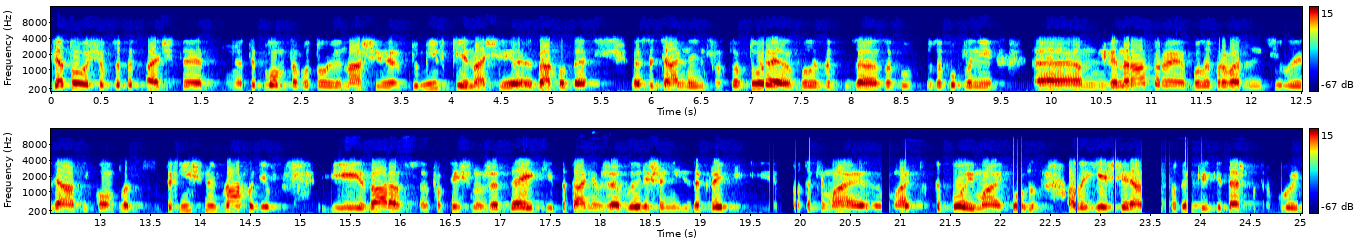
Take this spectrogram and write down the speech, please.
Для того щоб забезпечити е, теплом та водою наші домівки, наші заклади е, соціальної інфраструктури, були за- за- закуп- закуплені генератори, були проведені цілий ряд і комплекс технічних заходів. І зараз фактично вже деякі питання вже вирішені і закриті, і будинки мають, мають тепло і мають воду. Але є ще ряд будинків, які теж потребують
